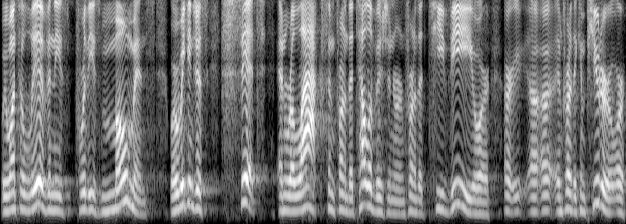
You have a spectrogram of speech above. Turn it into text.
We want to live in these, for these moments where we can just sit and relax in front of the television or in front of the TV or, or uh, uh, in front of the computer or,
